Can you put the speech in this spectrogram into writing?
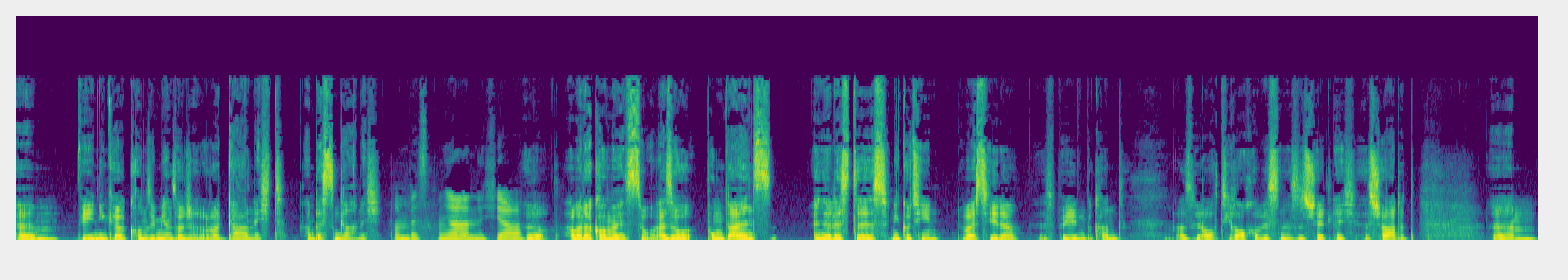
ähm, weniger konsumieren solltet oder gar nicht. Am besten gar nicht. Am besten gar nicht, ja. Ja, aber da kommen wir jetzt zu. Also Punkt eins in der Liste ist Nikotin. Du weißt jeder, ist für jeden bekannt. Also auch die Raucher wissen, es ist schädlich, es schadet. Ähm,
